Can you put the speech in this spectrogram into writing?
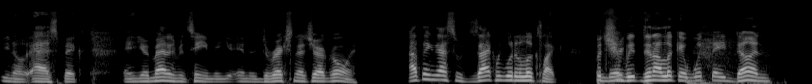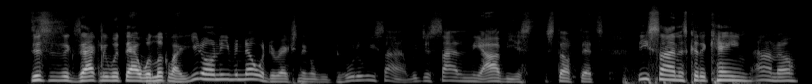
you know aspects and your management team and your, in the direction that you're going. I think that's exactly what it looks like. But But then, we, then I look at what they done. This is exactly what that would look like. You don't even know what direction they're gonna. Who do we sign? We just signing the obvious stuff. That's these signings could have came. I don't know,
